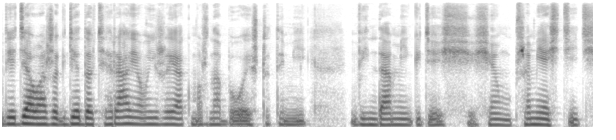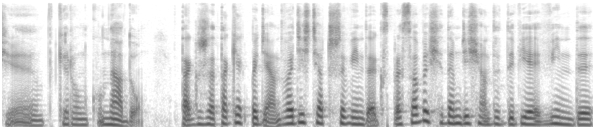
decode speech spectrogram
wiedziała, że gdzie docierają i że jak można było jeszcze tymi windami gdzieś się przemieścić e, w kierunku na dół. Także, tak jak powiedziałam, 23 windy ekspresowe, 72 windy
